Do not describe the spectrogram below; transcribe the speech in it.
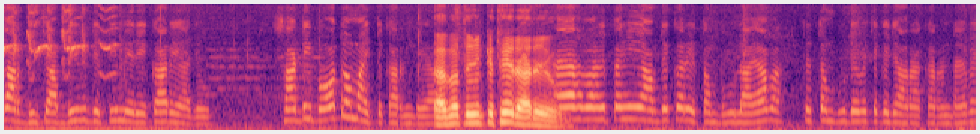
ਘਰ ਦੀ ਚਾਬੀ ਵੀ ਦਿੱਤੀ ਮੇਰੇ ਘਰ ਆ ਜਾਓ। ਸਾਡੀ ਬਹੁਤ ਹਮਾਇਤ ਕਰਨ ਡਿਆ। ਐਵੇਂ ਤੁਸੀਂ ਕਿੱਥੇ ਰਹਿ ਰਹੇ ਹੋ? ਵਕਤ ਅਸੀਂ ਆਪਦੇ ਘਰੇ ਤੰਬੂ ਲਾਇਆ ਵਾ ਤੇ ਤੰਬੂ ਦੇ ਵਿੱਚ ਗੁਜ਼ਾਰਾ ਕਰਨ ਡਿਆ ਵਾ।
